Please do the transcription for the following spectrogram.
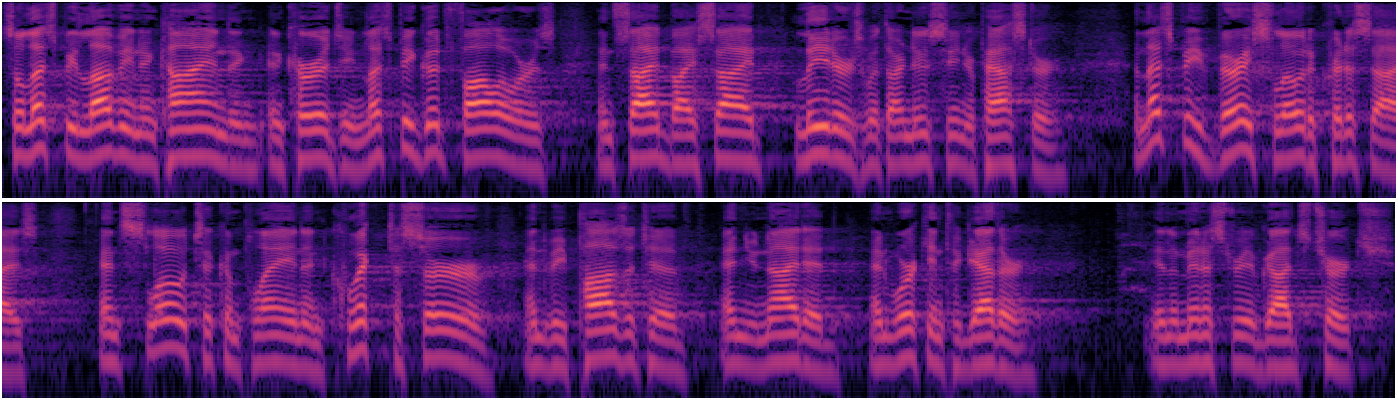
So let's be loving and kind and encouraging. Let's be good followers and side by side leaders with our new senior pastor. And let's be very slow to criticize and slow to complain and quick to serve and to be positive and united and working together in the ministry of God's church.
